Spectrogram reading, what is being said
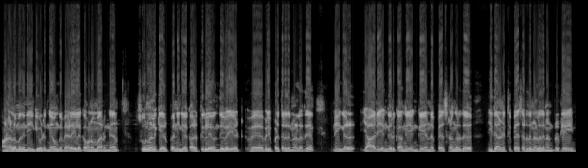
ஆனாலும் அதை நீங்கி விடுங்க உங்கள் வேலையில் கவனமாக இருங்க. சூழ்நிலைக்கு ஏற்ப நீங்கள் கருத்துக்களை வந்து வெளியே வெ- வெளிப்படுத்துறது நல்லது. நீங்கள் யார் எங்கே இருக்காங்க எங்கே என்ன பேசுகிறோங்கிறது நிதானித்து பேசுறது நல்லது நண்பர்களே.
